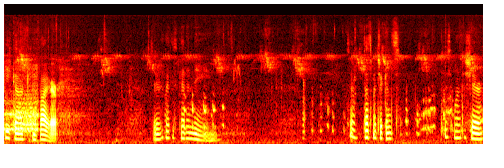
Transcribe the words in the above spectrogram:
Peacock, and Fire. So everybody's got a name. So that's my chickens. Just wanted to share.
